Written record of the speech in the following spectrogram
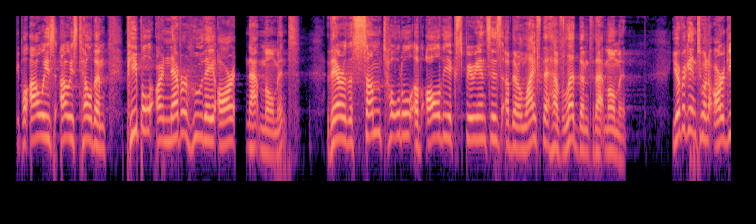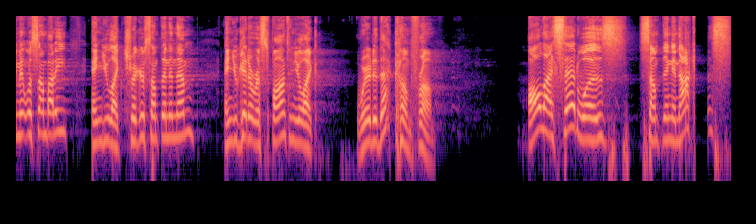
people, I always, I always tell them people are never who they are in that moment. They are the sum total of all the experiences of their life that have led them to that moment. You ever get into an argument with somebody and you like trigger something in them and you get a response and you're like, where did that come from? All I said was something innocuous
